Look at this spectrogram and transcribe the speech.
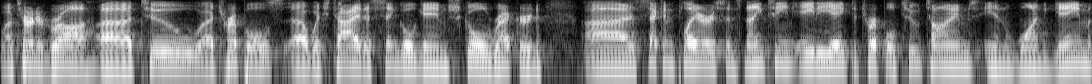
Well, Turner Graw, uh, two uh, triples, uh, which tied a single game school record uh, second player since 1988 to triple two times in one game.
